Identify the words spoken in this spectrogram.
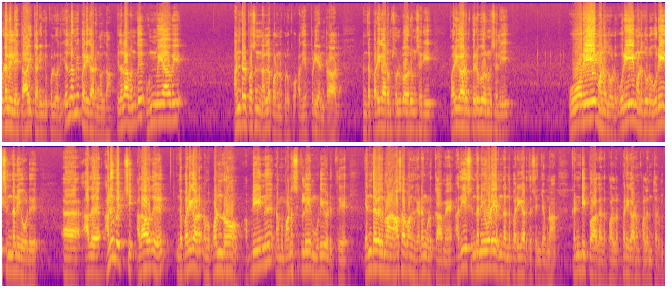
உடலிலே தாய் தணிந்து கொள்வது எல்லாமே பரிகாரங்கள் தான். இதெல்லாம் வந்து உண்மையாகவே ஹண்ட்ரட் பர்சன்ட் நல்ல பலனை கொடுக்கும். அது எப்படி என்றால் அந்த பரிகாரம் சொல்பவரும் சரி பரிகாரம் பெறுபவரும் சரி ஒரே மனதோடு ஒரே மனதோடு ஒரே சிந்தனையோடு அதை அனுபவிச்சு அதாவது இந்த பரிகாரம் நம்ம பண்ணுறோம் அப்படின்னு நம்ம மனசுக்குள்ளேயே முடிவெடுத்து எந்த விதமான ஆசாபாங்களுக்கு இடம் கொடுக்காம அதே சிந்தனையோடு இருந்து அந்த பரிகாரத்தை செஞ்சோம்னா கண்டிப்பாக அந்த பல பரிகாரம் பலன் தரும்.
